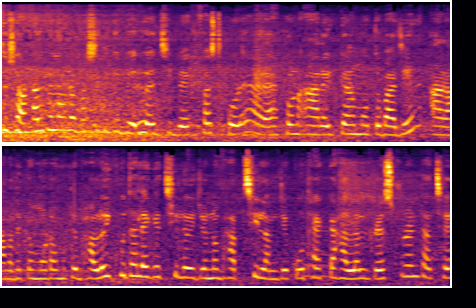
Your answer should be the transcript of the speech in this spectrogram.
যেহেতু সকালবেলা আমরা বাসা থেকে বের হয়েছি ব্রেকফাস্ট করে, আর এখন আড়াইটার মতো বাজে, আর আমাদেরকে মোটামুটি ভালোই ক্ষুধা লেগেছিল, এই জন্য ভাবছিলাম যে কোথায় একটা হালাল রেস্টুরেন্ট আছে।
